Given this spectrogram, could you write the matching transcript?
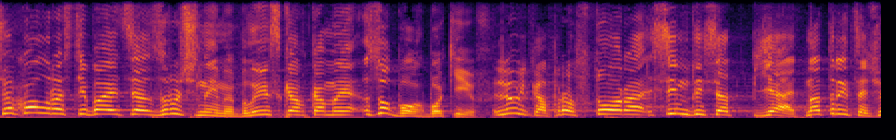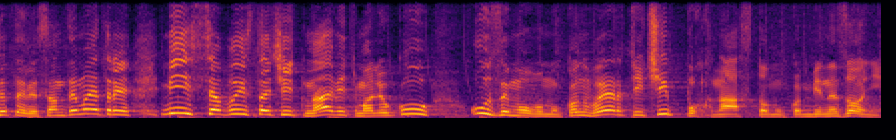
Чохол розтібається зручними блискавками з обох боків. Люлька простора 75 на 34 см. Місця вистачить навіть малюку у зимовому конверті чи пухнастому комбінезоні.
